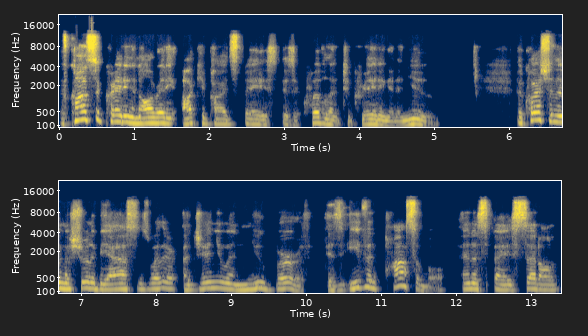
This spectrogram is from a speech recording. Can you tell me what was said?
If consecrating an already occupied space is equivalent to creating it anew, the question that must surely be asked is whether a genuine new birth is even possible in a space settled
